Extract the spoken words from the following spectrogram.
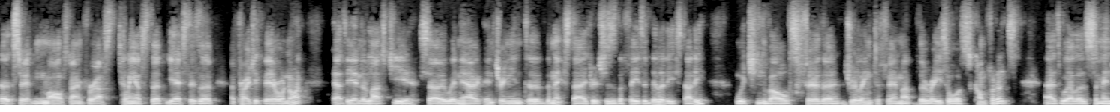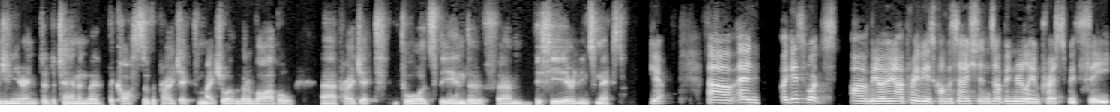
a certain milestone for us, telling us that yes, there's a, a project there or not at the end of last year. So we're now entering into the next stage, which is the feasibility study, which involves further drilling to firm up the resource confidence, as well as some engineering to determine the, the costs of the project and make sure that we've got a viable uh, project towards the end of um, this year and into next. Yeah. Uh, and I guess what's, um, you know, in our previous conversations, I've been really impressed with the,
